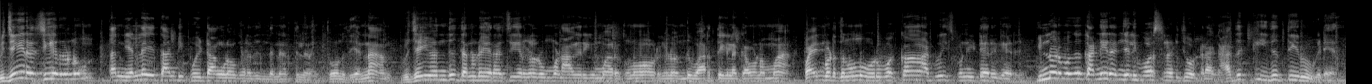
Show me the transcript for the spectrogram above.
விஜய் ரசிகர்களும் தன் எல்லையை தாண்டி போயிட்டாங்களோங்கிறது இந்த நேரத்தில் எனக்கு தோணுது. ஏன்னா விஜய் வந்து தன்னுடைய ரசிகர்கள் ரொம்ப நாகரிகமாக இருக்கணும் அவர்கள் வந்து வார்த்தைகளை கவனமாக பயன்படுத்தணும்னு ஒரு பக்கம் அட்வைஸ் பண்ணிகிட்டே இருக்காரு. இன்னொரு பக்கம் கண்ணீர் அஞ்சலி போஸ்டர் அடிச்சு விட்றாங்க அதுக்கு இது தீர்வு கிடையாது.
